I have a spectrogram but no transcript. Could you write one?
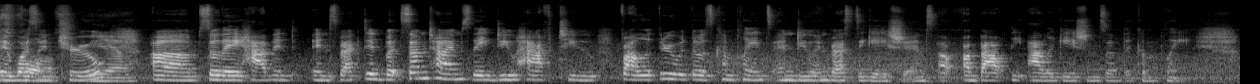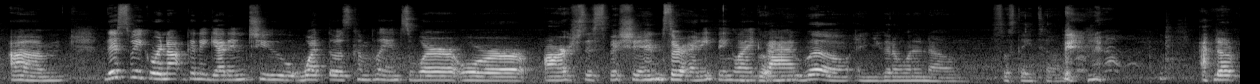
it wasn't true Yeah. um, so they haven't inspected but sometimes they do have to follow through with those complaints and do investigations about the allegations of the complaint um, this week we're not going to get into what those complaints were or our suspicions or anything like But that we will, and you're gonna want to know. So stay tuned. I don't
